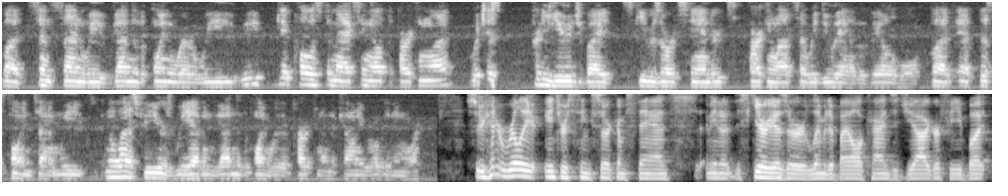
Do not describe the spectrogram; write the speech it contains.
But since then we've gotten to the point where we, we get close to maxing out the parking lot, which is pretty huge by ski resort standards, parking lots that we do have available. But at this point in time, we in the last few years we haven't gotten to the point where they're parking on the county road anymore. So you're in a really interesting circumstance. I mean, the ski areas are limited by all kinds of geography, but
